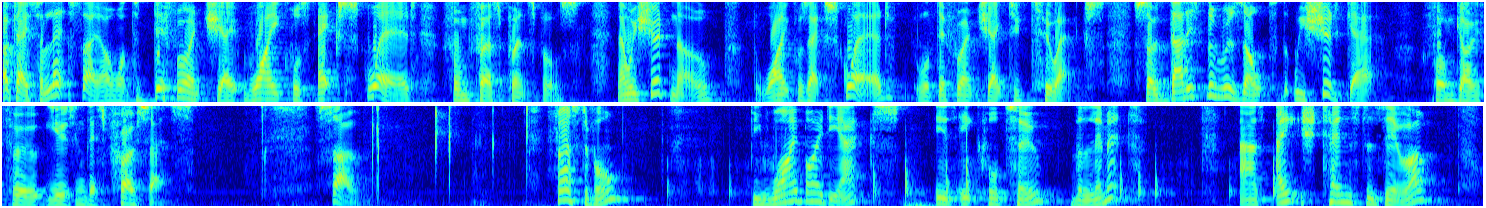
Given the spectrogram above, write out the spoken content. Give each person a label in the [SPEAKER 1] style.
[SPEAKER 1] Okay, so let's say I want to differentiate y equals x squared from first principles. Now we should know that y equals x squared will differentiate to 2x. So that is the result that we should get from going through using this process. So, first of all, dy by dx is equal to the limit as h tends to 0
